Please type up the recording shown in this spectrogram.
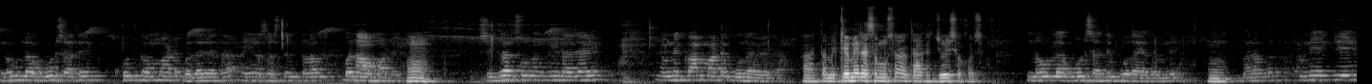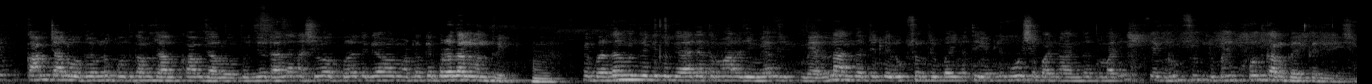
નવ લાખ ઊંટ સાથે ખોદકામ માટે વધાર્યા હતા અહીંયા સસ્તાઈ તળાવ બનાવવા માટે. સિદ્ધાર્થ સોલંકી રાજાએ એમને કામ માટે બોલાવ્યા હતા. હા તમે કેમેરા સમોસા તાકે જોઈ શકો છો. નવ લાખ ઊંટ સાથે બોલાયા હતા એમને. બરાબર. એમને જે કામ ચાલુ હતું એમનું ખોદકામ ચાલુ કામ ચાલુ હતું. જે રાજાના સેવક ફરજ કહેવા મતલબ કે પ્રધાનમંત્રી. એ પ્રધાનમંત્રી કીધું કે રાજા તમારા જે મહેલ મહેલના અંદર જેટલી રૂપસુંદરીબાઈ નથી એટલી ઓરસભાના અંદર તમારી એક રૂપસુંદરી બાઈ ખોદકામ કરી કરી રહી છે.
